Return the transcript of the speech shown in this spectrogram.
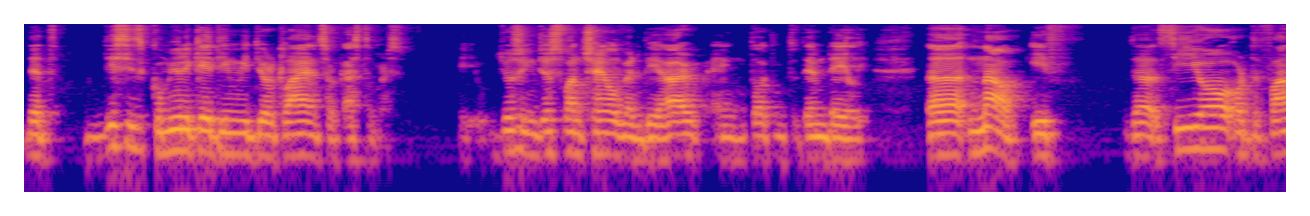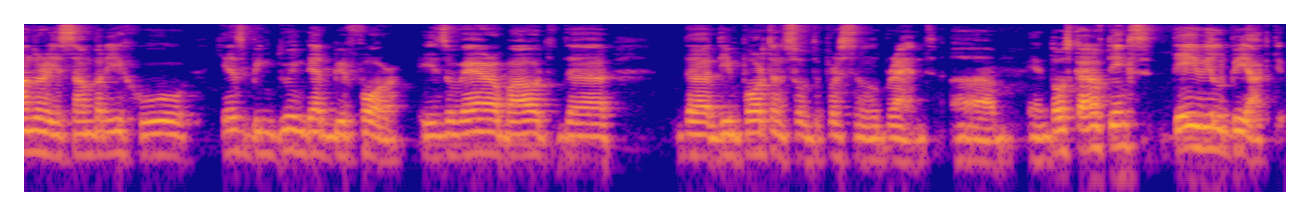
that this is communicating with your clients or customers using just one channel where they are and talking to them daily. Uh, now, if the CEO or the founder is somebody who has been doing that before, is aware about the the, the importance of the personal brand um, and those kind of things, they will be active.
